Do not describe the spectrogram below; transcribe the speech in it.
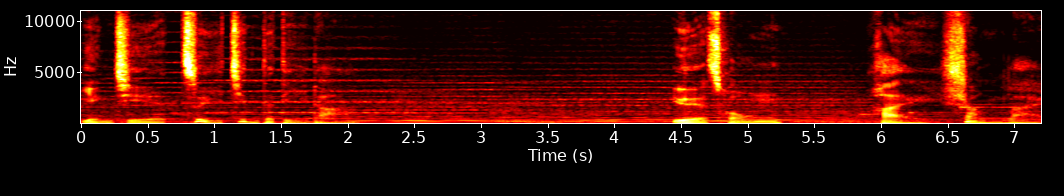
迎接最近的抵达。月从海上来。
